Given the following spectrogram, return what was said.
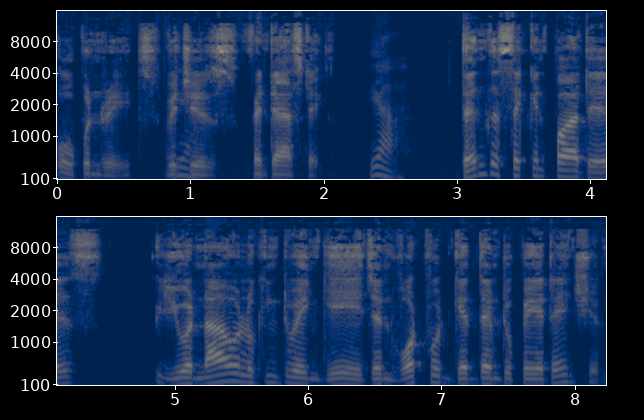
open rates, which Yeah. is fantastic. Yeah. Then the second part is you are now looking to engage and what would get them to pay attention.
